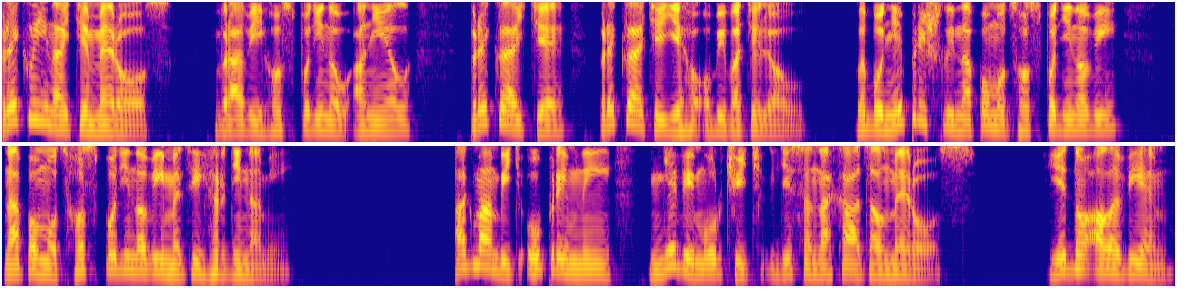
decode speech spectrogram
Preklínajte Meros, vraví hospodinov aniel, prekľajte, prekľajte jeho obyvateľov, lebo neprišli na pomoc hospodinovi, na pomoc hospodinovi medzi hrdinami. Ak mám byť úprimný, neviem určiť, kde sa nachádzal Meróz. Jedno ale viem,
